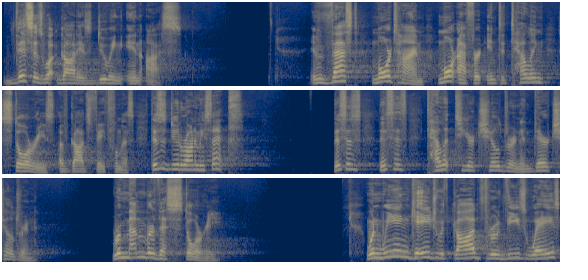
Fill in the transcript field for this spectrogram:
This is what God is doing in us. Invest more time, more effort into telling stories of God's faithfulness. This is Deuteronomy 6. This is, this is tell it to your children and their children. Remember this story. When we engage with God through these ways,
